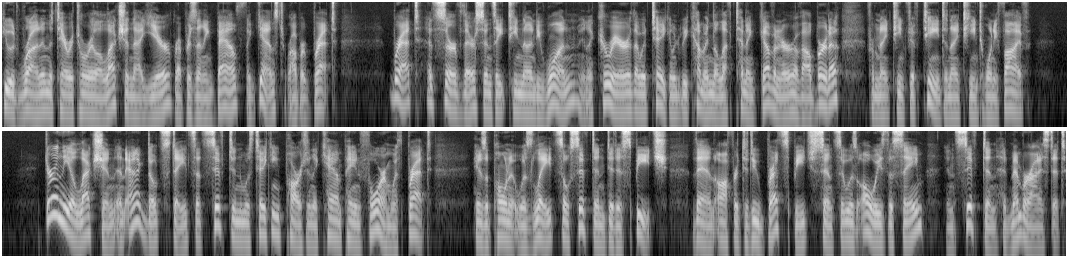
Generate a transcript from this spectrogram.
He would run in the territorial election that year, representing Banff against Robert Brett. Brett had served there since 1891 in a career that would take him to becoming the Lieutenant Governor of Alberta from 1915 to 1925. During the election, an anecdote states that Sifton was taking part in a campaign forum with Brett. His opponent was late, so Sifton did his speech, then offered to do Brett's speech since it was always the same, and Sifton had memorized it.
